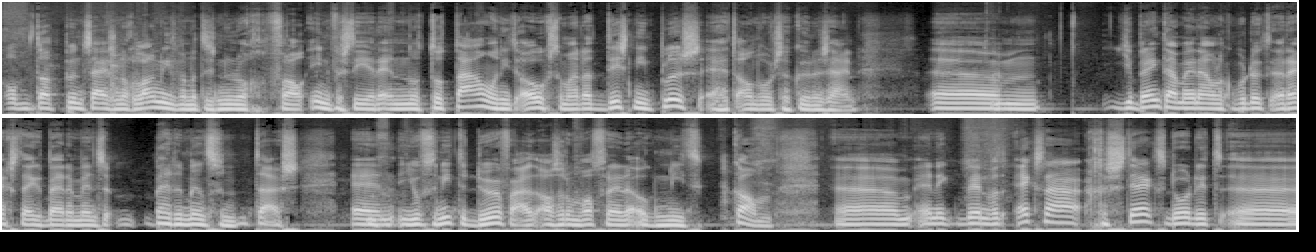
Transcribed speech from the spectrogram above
op dat punt zijn ze nog lang niet, want het is nu nog vooral investeren en nog totaal nog niet oogsten, maar dat Disney Plus het antwoord zou kunnen zijn. Ehm, Je brengt daarmee namelijk een product rechtstreeks bij de mensen, bij de mensen thuis. En je hoeft er niet de deur voor uit als er om wat voor reden ook niet kan. Ehm, en ik ben wat extra gesterkt door, dit, eh,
